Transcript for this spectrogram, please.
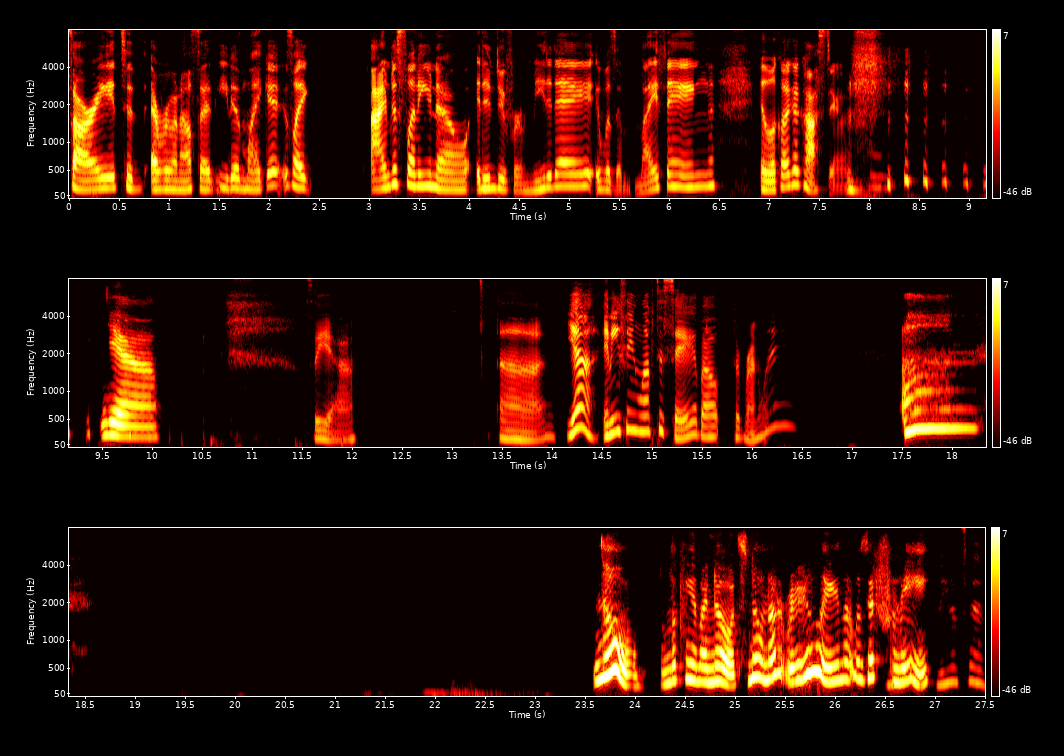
sorry to everyone else that he didn't like it. It's like I'm just letting you know it didn't do for me today. It wasn't my thing. It looked like a costume. Yeah. so yeah. Uh yeah, anything left to say about the runway? Um. No, I'm looking at my notes. No, not really. That was it for Yeah, me. I think that's it.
